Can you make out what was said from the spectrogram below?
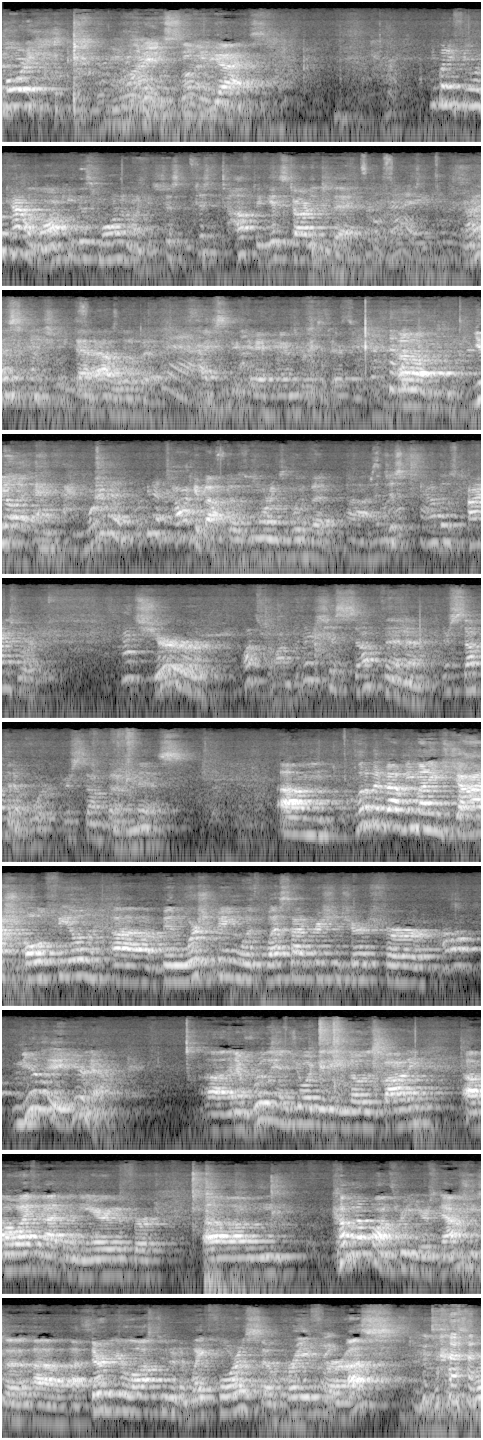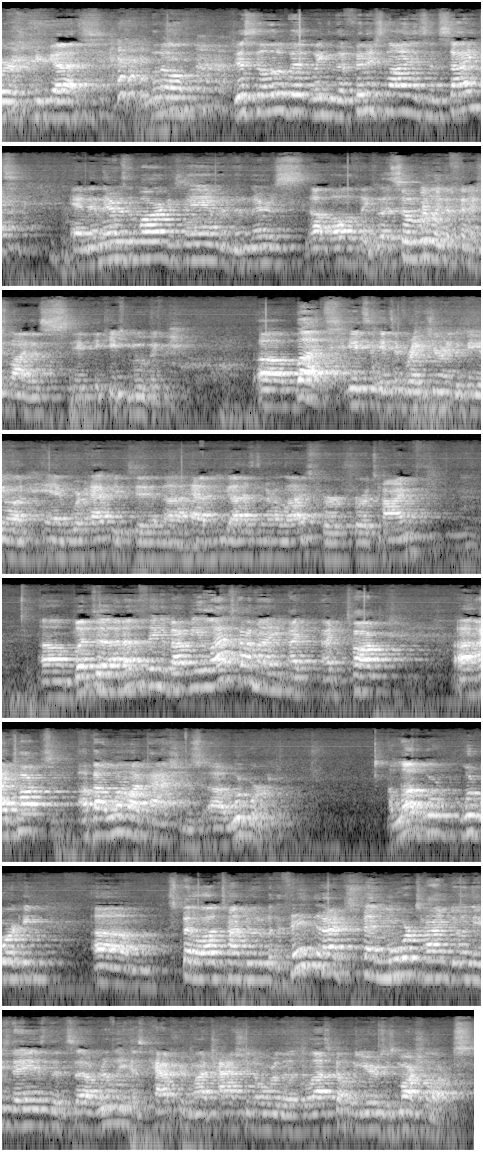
Good morning. Good morning. See you guys. Anybody feeling kind of wonky this morning? Like it's just just tough to get started today. All right, let's kind of shake that out a little bit. I see hands raised there. Um, you know, and we're gonna we're gonna talk about those mornings a little bit, uh, and just of those times where not sure what's wrong, but there's just something uh, there's something at work. There's something amiss. Um, a little bit about me. My name's Josh Oldfield. Uh, been worshiping with Westside Christian Church for uh, nearly a year now, uh, and have really enjoyed getting to know this body. Uh, my wife and I have been in the area for um, coming up on three years now. She's a, a, a third year law student at Wake Forest, so pray for us. We're, we've got a little, just a little bit. We, the finish line is in sight. And then there's the bar exam, and then there's uh, all things. So really, the finish line is it, it keeps moving. Uh, but it's it's a great journey to be on, and we're happy to uh, have you guys in our lives for for a time. Um, but uh, another thing about me, last time I I, I talked, uh, I talked about one of my passions, woodworking. I love woodworking. Um, spend a lot of time doing it, but the thing that I spend more time doing these days that uh, really has captured my passion over the, the, last couple of years is martial arts.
